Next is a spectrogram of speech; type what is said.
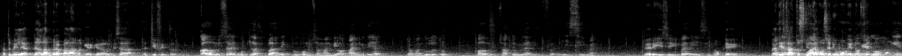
Satu miliar. Dalam berapa lama kira-kira lu bisa achieve itu? kalau misalnya gue kilas balik gue kalau bisa main di online gitu ya zaman dulu tuh kalau satu miliar easy man Very easy. very easy Oke. Berarti Karena 100 juta nggak usah diomongin dong Nggak ya? usah diomongin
